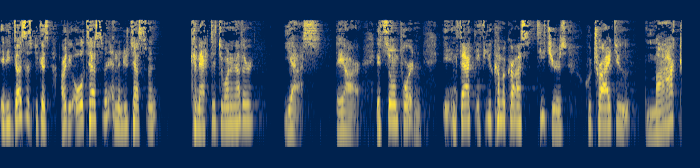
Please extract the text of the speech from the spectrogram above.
and he does this because are the Old Testament and the New Testament connected to one another? Yes. They are. It's so important. In fact, if you come across teachers who try to mock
